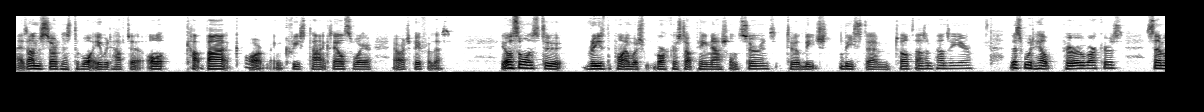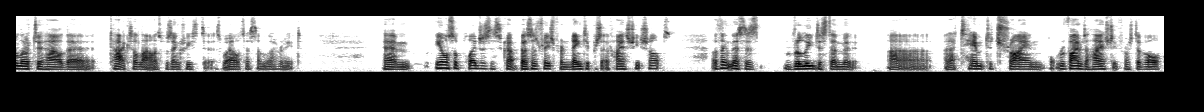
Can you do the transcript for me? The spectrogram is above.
And it's uncertain as to what he would have to all cut back or increase tax elsewhere in order to pay for this. He also wants to raise the point at which workers start paying national insurance to at least, at least um, £12,000 a year. This would help poorer workers, similar to how the tax allowance was increased as well to a similar rate. Um, he also pledges to scrap business rates for 90% of high street shops. I think this is really just a, uh, an attempt to try and revive the high street, first of all,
